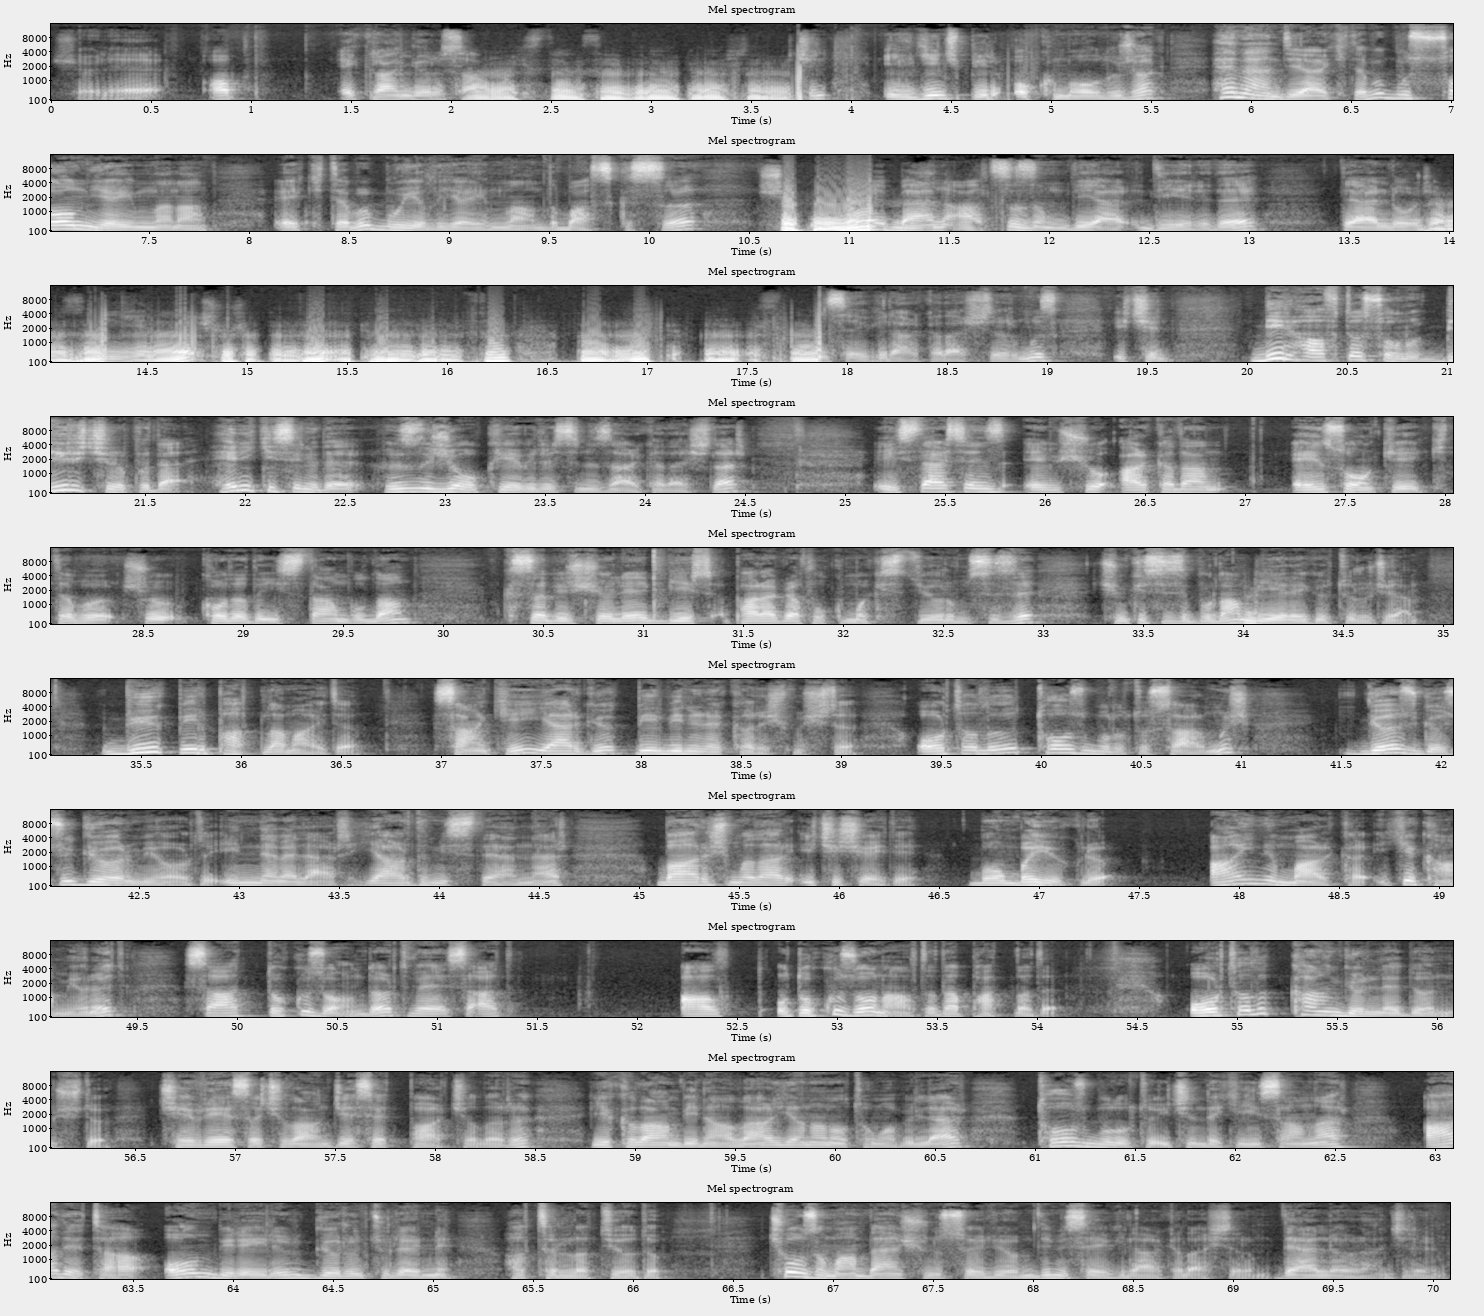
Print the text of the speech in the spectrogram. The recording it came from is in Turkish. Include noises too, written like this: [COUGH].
Şöyle hop ekran görüntüsü almak isteyen sevgili arkadaşlarım için ilginç bir okuma olacak. Hemen diğer kitabı bu son yayımlanan e, kitabı bu yıl yayımlandı baskısı. Şeklinde ben atsızım diğer diğeri de değerli hocamızın yine şu şekilde ekran görüntüsü almak e, isteyen sevgili arkadaşlarımız için. Bir hafta sonu bir çırpıda her ikisini de hızlıca okuyabilirsiniz arkadaşlar. E, İsterseniz e, şu arkadan en sonki kitabı şu Kod adı İstanbul'dan kısa bir şöyle bir paragraf okumak istiyorum size. Çünkü sizi buradan bir yere götüreceğim. Büyük bir patlamaydı. Sanki yer gök birbirine karışmıştı. Ortalığı toz bulutu sarmış. Göz gözü görmüyordu. İnlemeler, yardım isteyenler, bağrışmalar iç içeydi. Bomba yüklü aynı marka iki kamyonet saat 9.14 ve saat alt- o 9.16'da patladı. Ortalık kan gölüne dönmüştü. Çevreye saçılan ceset parçaları, yıkılan binalar, yanan otomobiller, toz bulutu içindeki insanlar adeta 11 Eylül görüntülerini hatırlatıyordu. Çoğu zaman ben şunu söylüyorum değil mi sevgili arkadaşlarım, değerli öğrencilerim?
